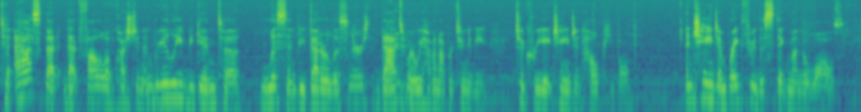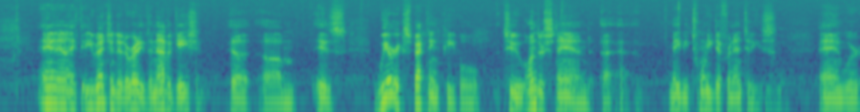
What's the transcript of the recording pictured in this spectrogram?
To ask that, that follow up question and really begin to listen, be better listeners, that's where we have an opportunity to create change and help people and change and break through the stigma and the walls. And I th- you mentioned it already. The navigation uh, um, is we are expecting people to understand uh, uh, maybe twenty different entities, and we're.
